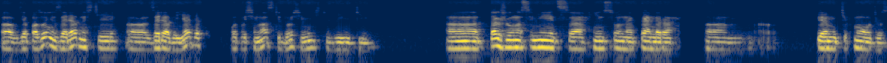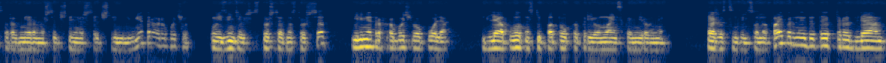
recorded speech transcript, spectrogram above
а в диапазоне зарядности а, заряда ядер от 18 до 79. А, также у нас имеется инерционная камера Pyramid Technologies размером 64 на 64 мм рабочего, ну, извините, 160 на 160 мм рабочего поля для плотности потока при онлайн-сканировании. Также сцинтилляционно-файберные детекторы для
